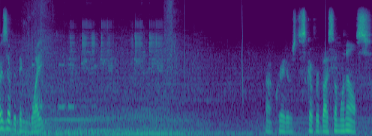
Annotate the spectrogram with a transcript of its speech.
Why is everything white? Oh great, it was discovered by someone else.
